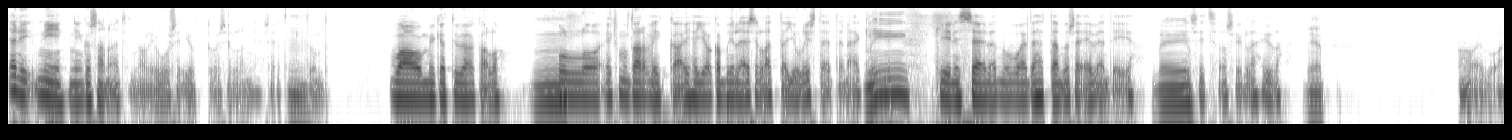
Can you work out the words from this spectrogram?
Ja ni, niin, niin kuin sanoit, että ne oli uusia juttuja silloin, niin se jotenkin Mm. tuntui. Wow, mikä työkalu. Mm. Hullua. Eikö mun tarviikaan ihan joka bileesi laittaa julisteet enää kiinni, niin. Niin, kiinni sen, että mä voin tehdä tämmöisen eventin ja, niin. ja sit se on sillä hyvä. Jep. Oi voi.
